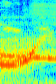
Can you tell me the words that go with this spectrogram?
Oh.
